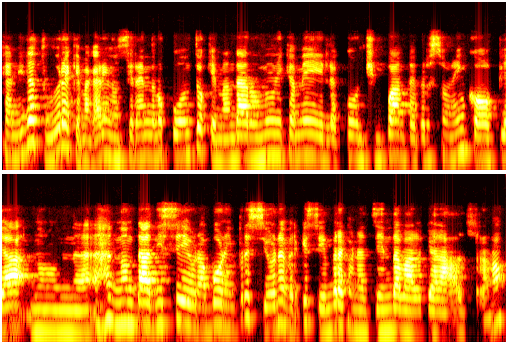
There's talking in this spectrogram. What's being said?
candidature che magari non si rendono conto che mandare un'unica mail con 50 persone in copia non, non dà di sé una buona impressione perché sembra che un'azienda valga l'altra, no?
